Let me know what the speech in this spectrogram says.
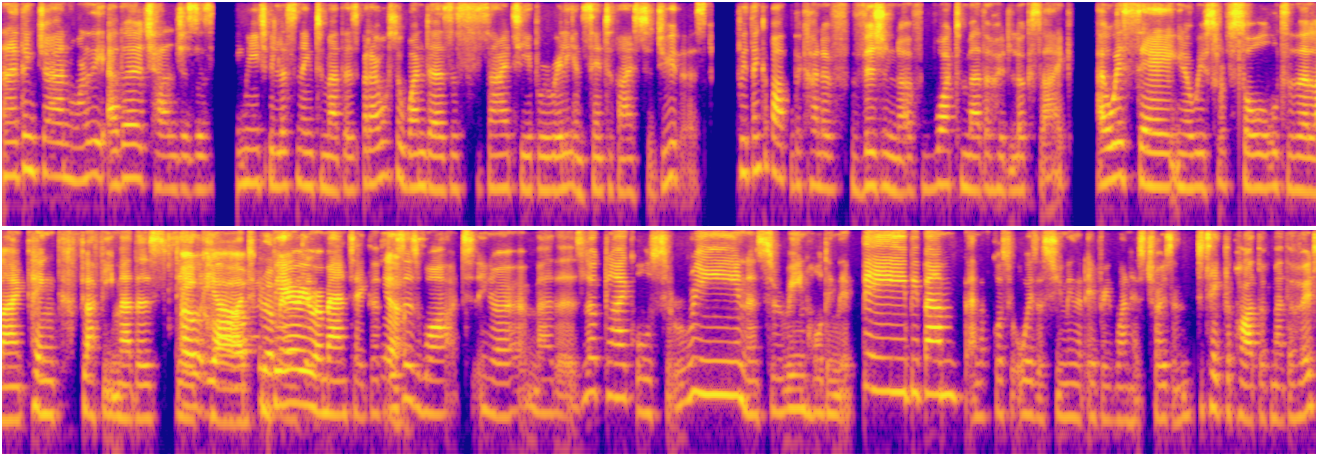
and i think jan one of the other challenges is we need to be listening to mothers. But I also wonder as a society if we're really incentivized to do this. If we think about the kind of vision of what motherhood looks like, I always say, you know, we've sort of sold the like pink, fluffy Mother's Day oh, card, yeah, very romantic. That yeah. this is what, you know, mothers look like, all serene and serene holding their baby bump. And of course, we're always assuming that everyone has chosen to take the path of motherhood.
